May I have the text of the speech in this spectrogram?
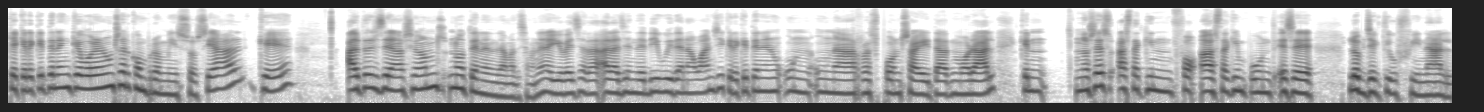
que crec que tenen que veure un cert compromís social que altres generacions no tenen de la mateixa manera. Jo veig a la, a la gent de 10 i de 9 anys i crec que tenen un, una responsabilitat moral que no sé hasta quin, hasta quin punt és eh, l'objectiu final.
